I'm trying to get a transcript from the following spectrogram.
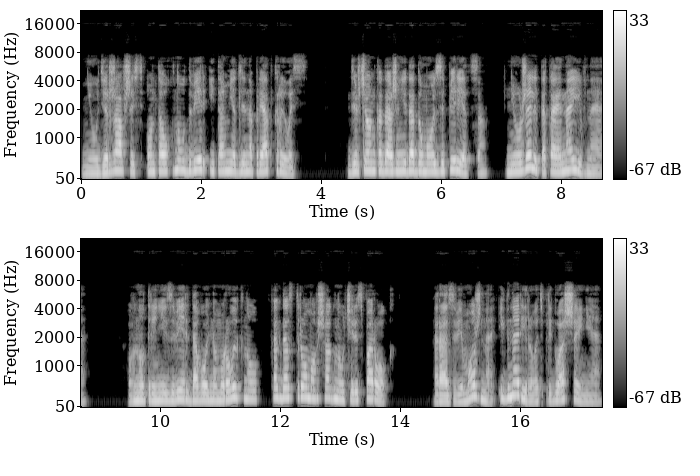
Не удержавшись, он толкнул дверь, и та медленно приоткрылась. Девчонка даже не додумалась запереться. Неужели такая наивная? Внутренний зверь довольно мурлыкнул, когда Стромов шагнул через порог. Разве можно игнорировать приглашение?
